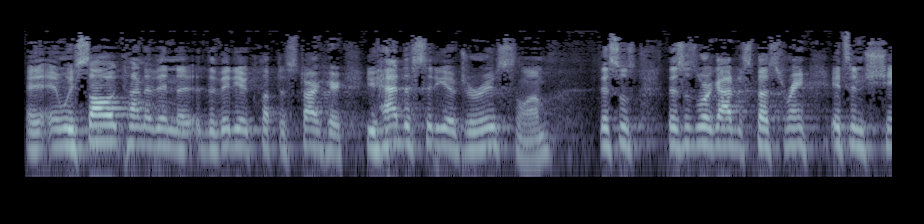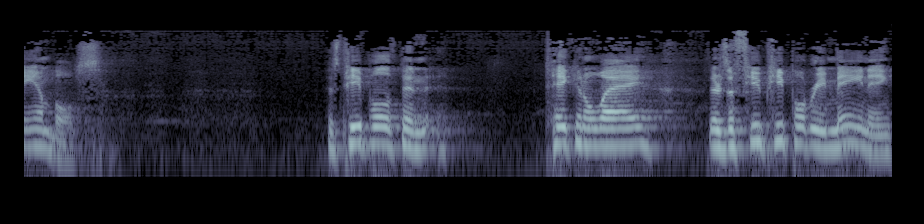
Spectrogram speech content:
And, and we saw it kind of in the, the video clip to start here. You had the city of Jerusalem. This was, this was where God was supposed to reign. It's in shambles. His people have been taken away. There's a few people remaining,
